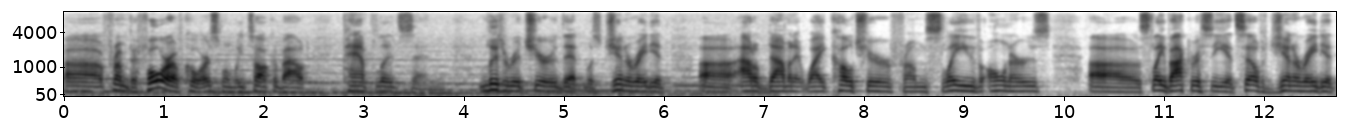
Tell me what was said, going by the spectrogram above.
uh, from before, of course, when we talk about pamphlets and literature that was generated uh, out of dominant white culture from slave owners, uh, slaveocracy itself generated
